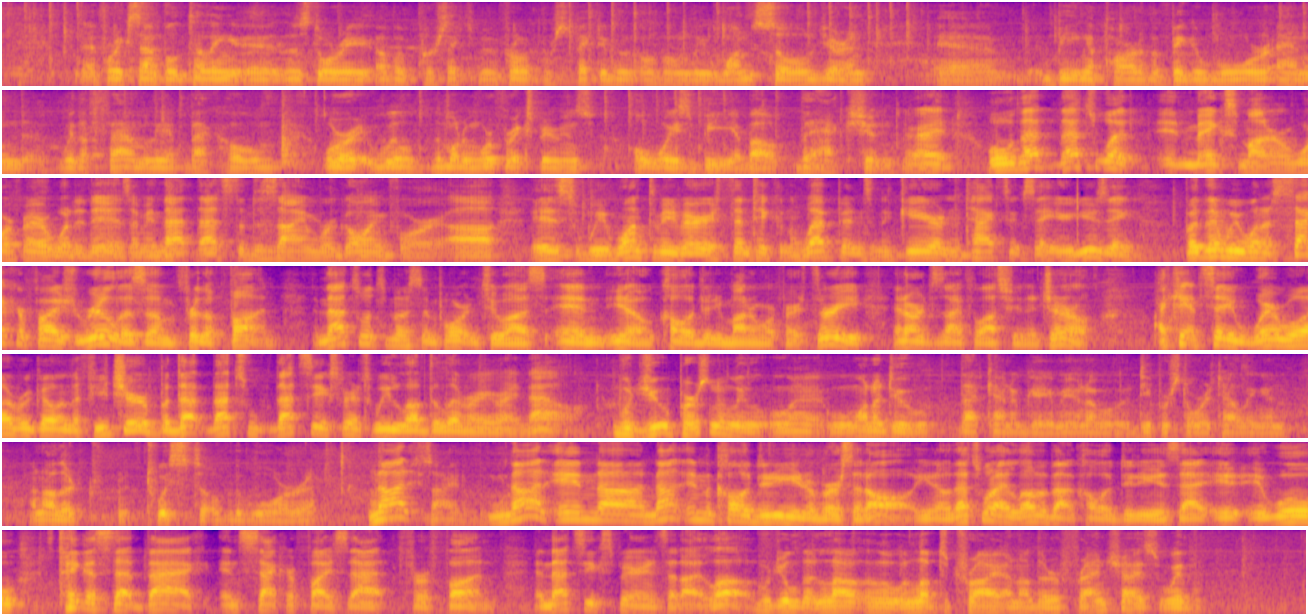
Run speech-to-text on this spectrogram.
uh, for example, telling uh, the story of a perspective from a perspective of only one soldier and uh, being a part of a bigger war and with a family back home. Or will the Modern Warfare experience always be about the action? Right. Well, that that's what it makes Modern Warfare what it is. I mean, that that's the design we're going for. Uh, is we want to be very authentic in the weapons and the gear and the tactics that you're using, but then we want to sacrifice realism for the fun, and that's what's most important to us in you know Call of Duty Modern Warfare 3 and our design philosophy in general. I can't say where we'll ever go in the future, but that that's that's the experience we love delivering right now. Would you personally uh, want to do that kind of game? You know, deeper storytelling and another twist of the war. uh, not side of the war. not in uh, not in the Call of Duty universe at all. You know, that's what I love about Call of Duty is that it, it will take a step back and sacrifice that for fun, and that's the experience that I love. Would you love to try another franchise with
